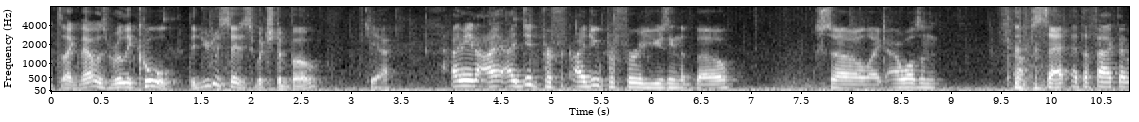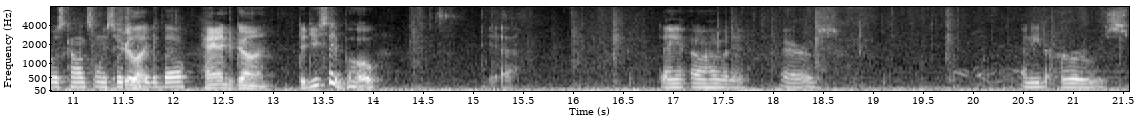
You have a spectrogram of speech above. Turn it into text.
It's like that was really cool. Did you just say to switch to bow? Yeah, I mean, I, I did pref- I do prefer using the bow, so like I wasn't upset at the fact that it was constantly switching like to the bow. handgun. Did you say bow? Yeah. Dang it! I don't have any arrows. I need arrows.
